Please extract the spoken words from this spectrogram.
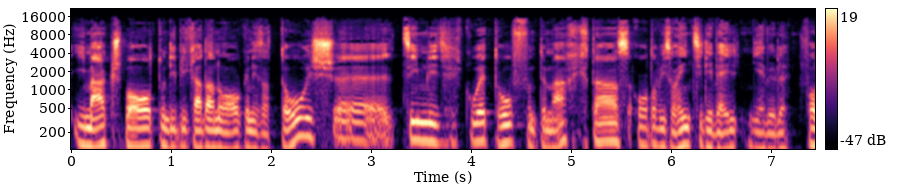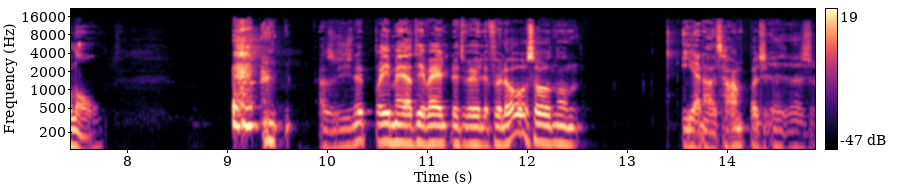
ich mag Sport und ich bin gerade auch noch organisatorisch äh, ziemlich gut drauf und dann mache ich das? Oder wieso haben sie die Welt nie wollen verloren? Also es ist nicht primär die Welt nicht wollen verloren, sondern ich als Handball, also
